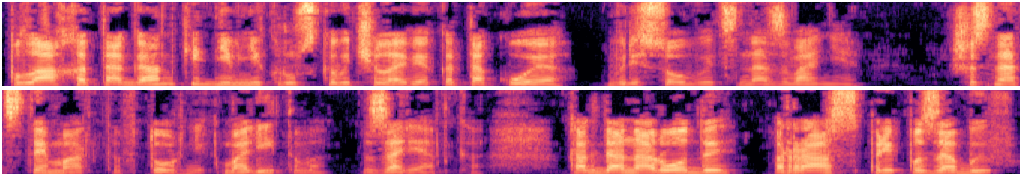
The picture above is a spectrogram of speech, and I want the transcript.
Плаха Таганки, дневник русского человека. Такое вырисовывается название. 16 марта, вторник, молитва, зарядка. Когда народы, раз припозабыв,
